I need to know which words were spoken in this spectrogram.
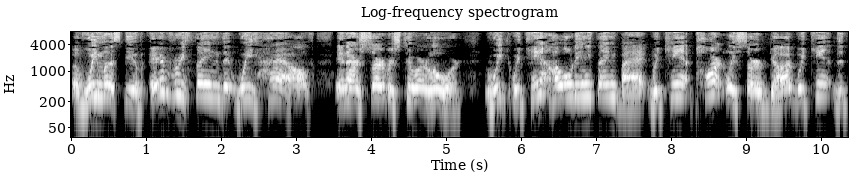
of we must give everything that we have in our service to our Lord we, we can't hold anything back. We can't partly serve God. We can't de-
